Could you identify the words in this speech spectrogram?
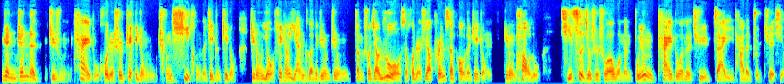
认真的这种态度，或者是这种成系统的这种这种这种有非常严格的这种这种怎么说叫 rules，或者是叫 principle 的这种这种套路。其次就是说，我们不用太多的去在意它的准确性，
